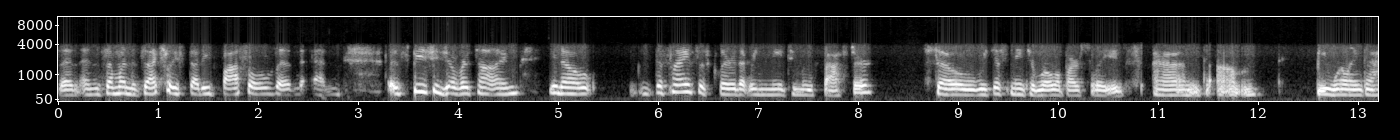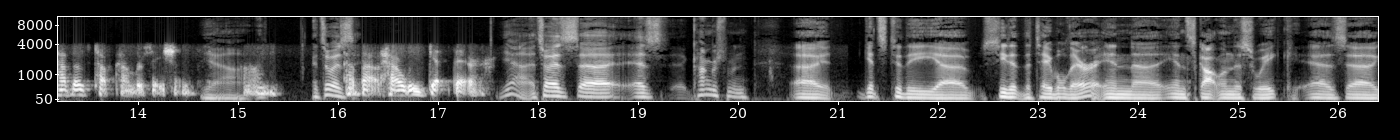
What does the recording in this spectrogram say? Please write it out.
and, and someone that's actually studied fossils and, and species over time, you know, the science is clear that we need to move faster. So we just need to roll up our sleeves and um, be willing to have those tough conversations Yeah, um, and so as about how we get there. Yeah, and so as uh, as Congressman uh, gets to the uh, seat at the table there in uh, in Scotland this week, as uh,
